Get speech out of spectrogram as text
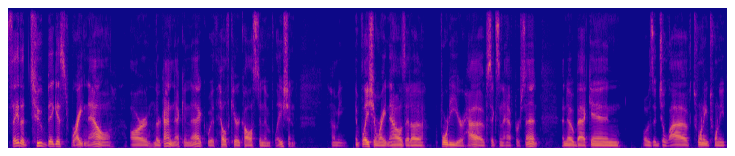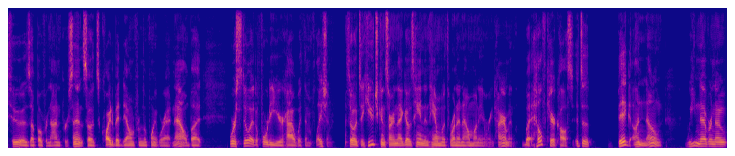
say the two biggest right now are they're kind of neck and neck with healthcare cost and inflation. I mean, inflation right now is at a 40 year high of six and a half percent. I know back in what was it, July of 2022, it was up over nine percent. So it's quite a bit down from the point we're at now, but we're still at a 40 year high with inflation. So it's a huge concern that goes hand in hand with running out money in retirement. But healthcare costs, it's a big unknown. We never know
